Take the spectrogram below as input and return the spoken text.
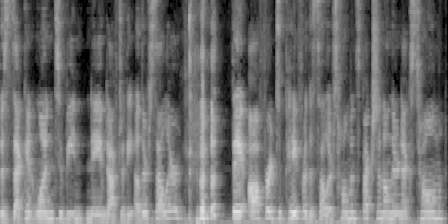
the second one to be named after the other seller. they offered to pay for the seller's home inspection on their next home,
